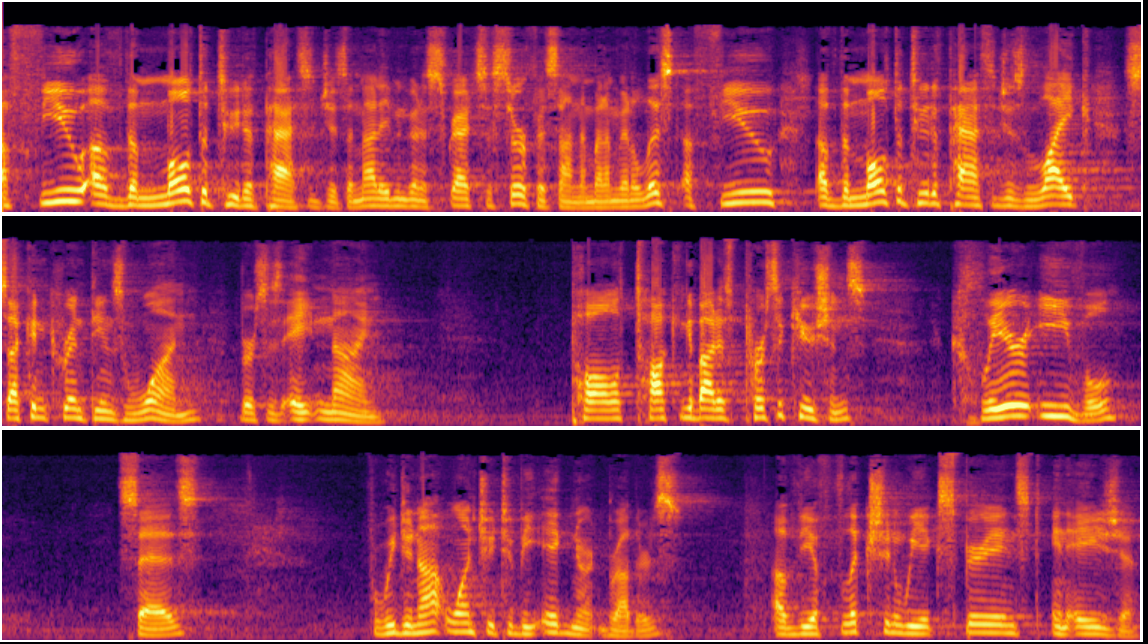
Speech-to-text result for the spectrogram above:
a few of the multitude of passages. I'm not even going to scratch the surface on them, but I'm going to list a few of the multitude of passages like 2 Corinthians 1, verses 8 and 9. Paul, talking about his persecutions, clear evil, says, For we do not want you to be ignorant, brothers, of the affliction we experienced in Asia.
